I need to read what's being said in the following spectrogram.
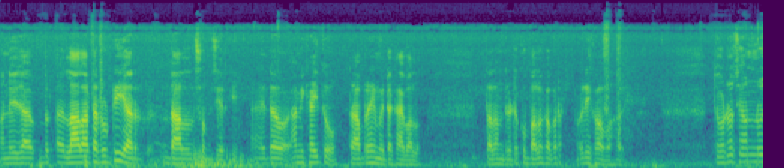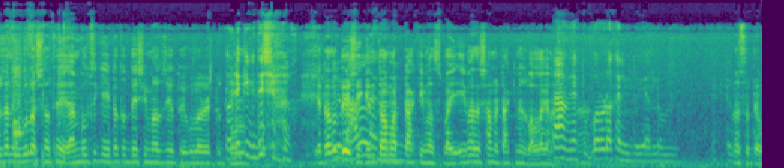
মানে ওই যা লাল আটা রুটি আর ডাল সবজি আর কি। হ্যাঁ, এটা আমি খাই তো তা আব্রাহিম এটা খায় ভালো। তা আলহামদুলিল্লাহ এটা খুব ভালো খাবার। ওইটাই খাওয়াবো হারে তো ওটা হচ্ছে নুরজান এগুলোর সাথে আমি বলছি কি এটা তো দেশি মাছ যেহেতু এগুলোর একটু ঝোল কি বিদেশি মাছ? এটা তো দেশি কিন্তু আমার টাকি মাছ ভাই এই মাছের সামনে টাকি মাছ ভালো লাগে না। আমি একটু বড়টা খালি দিই আর লম আচ্ছা দাও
